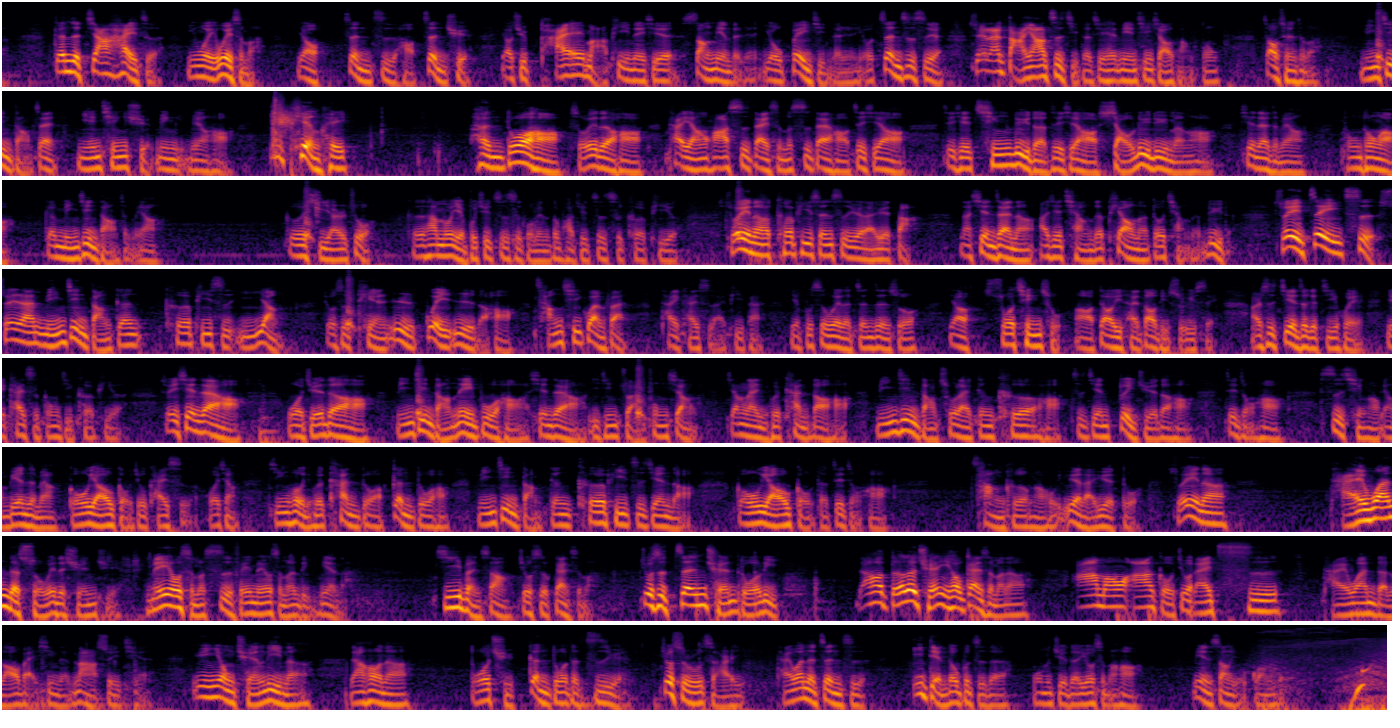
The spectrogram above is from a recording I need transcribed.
跟着加害者，因为为什么要政治哈正确，要去拍马屁那些上面的人有背景的人有政治资源，所以来打压自己的这些年轻小党工，造成什么？民进党在年轻选民里面哈一片黑，很多哈所谓的哈太阳花世代什么世代哈这些啊。这些青绿的这些啊小绿绿们啊，现在怎么样？通通啊跟民进党怎么样？割席而坐。可是他们也不去支持国民党，都跑去支持柯批了。所以呢，柯批声势越来越大。那现在呢，而且抢的票呢都抢的绿的。所以这一次虽然民进党跟柯批是一样，就是舔日贵日的哈长期惯犯，他也开始来批判，也不是为了真正说。要说清楚啊，钓鱼台到底属于谁？而是借这个机会也开始攻击柯批了。所以现在哈，我觉得哈，民进党内部哈，现在啊已经转风向了。将来你会看到哈，民进党出来跟柯哈之间对决的哈这种哈事情啊，两边怎么样？狗咬狗就开始了。我想今后你会看到更多哈，民进党跟柯批之间的狗咬狗的这种哈场合啊，会越来越多。所以呢，台湾的所谓的选举没有什么是非，没有什么理念呐，基本上就是干什么，就是争权夺利，然后得了权以后干什么呢？阿猫阿狗就来吃台湾的老百姓的纳税钱，运用权力呢，然后呢，夺取更多的资源，就是如此而已。台湾的政治一点都不值得我们觉得有什么哈面上有光的。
